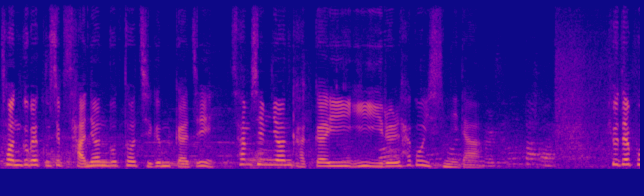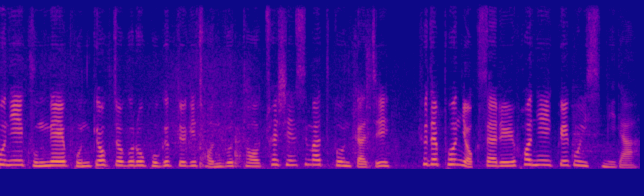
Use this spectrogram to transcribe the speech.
1994년부터 지금까지 30년 가까이 이 일을 하고 있습니다. 휴대폰이 국내에 본격적으로 보급되기 전부터 최신 스마트폰까지 휴대폰 역사를 훤히 꿰고 있습니다.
